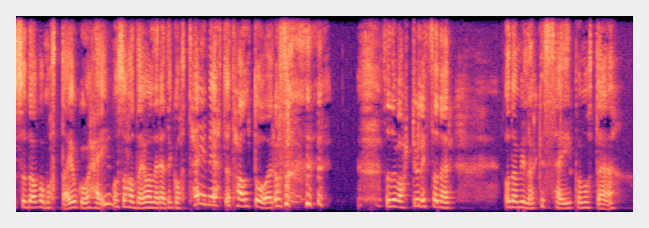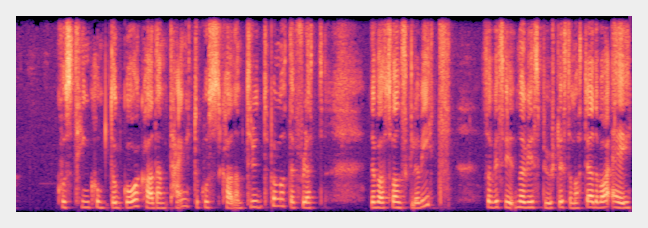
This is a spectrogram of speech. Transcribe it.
så da måtte jeg jo gå hjem, og så hadde jeg jo allerede gått hjem i ett og et halvt år. Så, så det ble jo litt sånn der Og de ville jo ikke si på en måte hvordan ting kom til å gå, hva de tenkte og hva de trodde, på en måte, for det var så vanskelig å vite. Så vi, når vi spurte liksom at ja, det var ei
